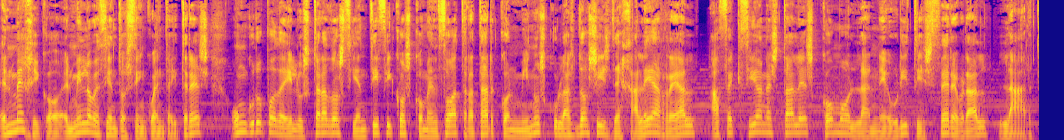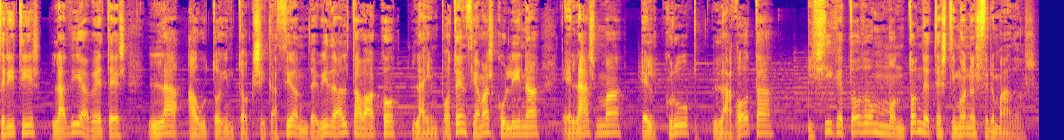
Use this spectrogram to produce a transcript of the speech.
En México, en 1953, un grupo de ilustrados científicos comenzó a tratar con minúsculas dosis de jalea real afecciones tales como la neuritis cerebral, la artritis, la diabetes, la autointoxicación debida al tabaco, la impotencia masculina, el asma, el croup, la gota, y sigue todo un montón de testimonios firmados.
